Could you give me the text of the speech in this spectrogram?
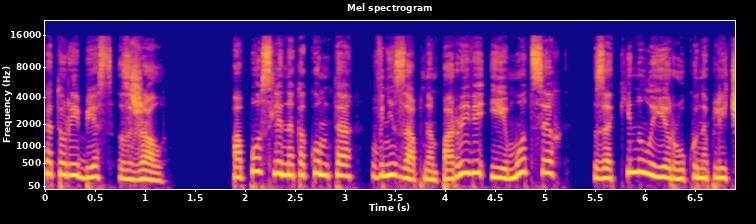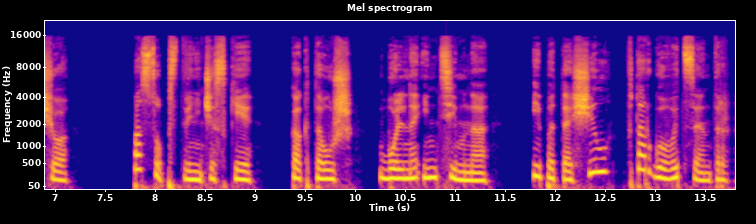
которые бес сжал а после на каком-то внезапном порыве и эмоциях закинул ей руку на плечо. Пособственнически, как-то уж больно интимно, и потащил в торговый центр,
